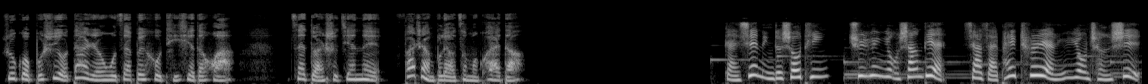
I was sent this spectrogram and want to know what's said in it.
如果不是有大人物在背后提携的话，在短时间内发展不了这么快的。感谢您的收听，去运用商店下载 Patreon 运用城市，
